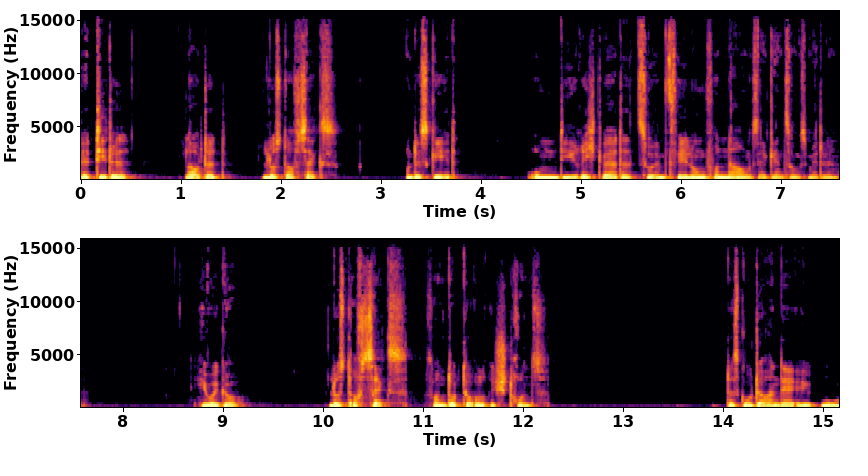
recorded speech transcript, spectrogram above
Der Titel lautet Lust auf Sex und es geht um die Richtwerte zur Empfehlung von Nahrungsergänzungsmitteln. Here we go. Lust auf Sex von Dr. Ulrich Strunz. Das Gute an der EU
